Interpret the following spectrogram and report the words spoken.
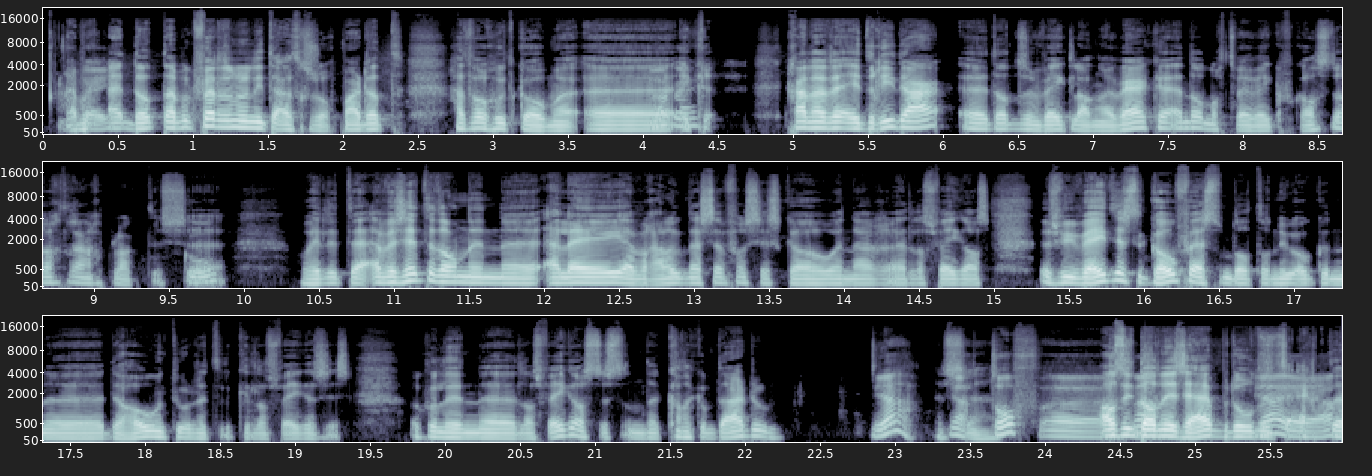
Heb ik, dat heb ik verder nog niet uitgezocht, maar dat gaat wel goed komen. Ik, ik ga naar de E3 daar, eh, dat is een week lang eh, werken en dan nog twee weken vakantie erachteraan geplakt. Dus, Cool. eh, hoe heet het? en we zitten dan in LA en we gaan ook naar San Francisco en naar Las Vegas. Dus wie weet is de GoFest, omdat er nu ook een, de Hohen Tour natuurlijk in Las Vegas is, ook wel in Las Vegas. Dus dan kan ik hem daar doen. Ja, Dus, ja tof. Als hij nou, dan is, hè? Ik bedoel, dit ja, is ja, echt... puur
